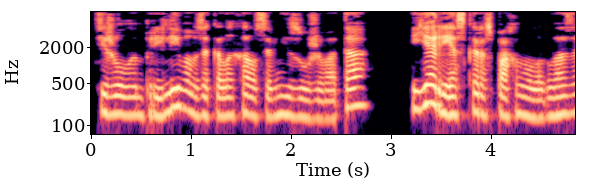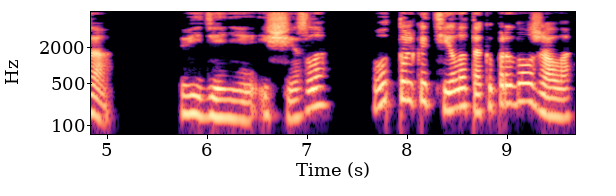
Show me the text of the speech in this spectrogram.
тяжелым приливом заколыхался внизу живота, и я резко распахнула глаза. Видение исчезло, вот только тело так и продолжало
